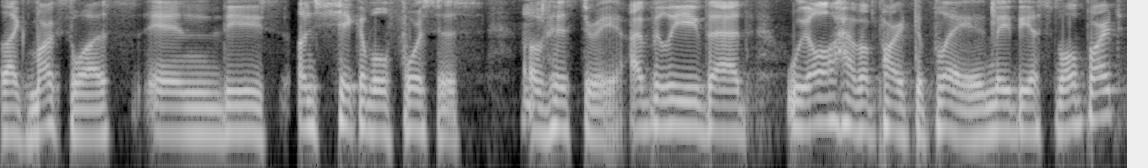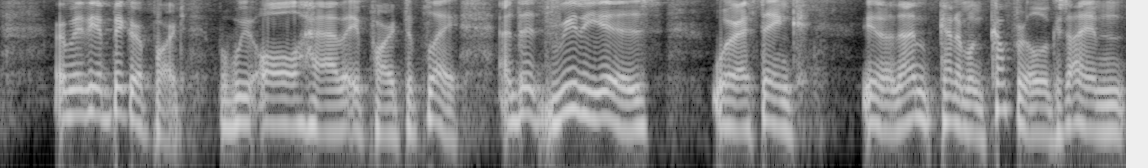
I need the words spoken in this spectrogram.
like Marx was in these unshakable forces of history. I believe that we all have a part to play. It may be a small part or maybe a bigger part, but we all have a part to play. And that really is where I think, you know, and I'm kind of uncomfortable because I am,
